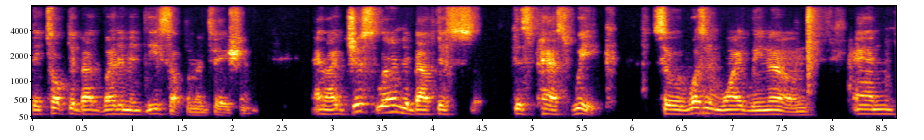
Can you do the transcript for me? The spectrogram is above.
they talked about vitamin D supplementation. And I just learned about this this past week, so it wasn't widely known. And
